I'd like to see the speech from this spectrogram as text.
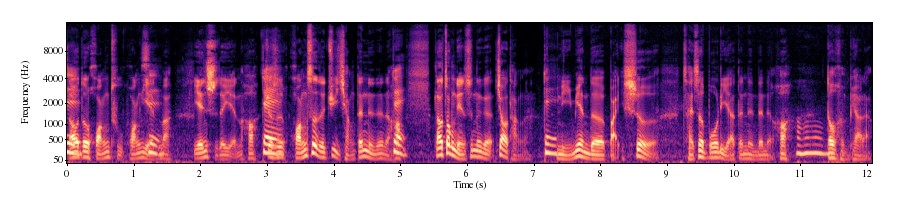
然后都是黄土黄岩嘛。岩石的岩哈，就是黄色的巨墙等等等等哈。然后重点是那个教堂啊，对，里面的摆设、彩色玻璃啊等等等等哈，都很漂亮，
